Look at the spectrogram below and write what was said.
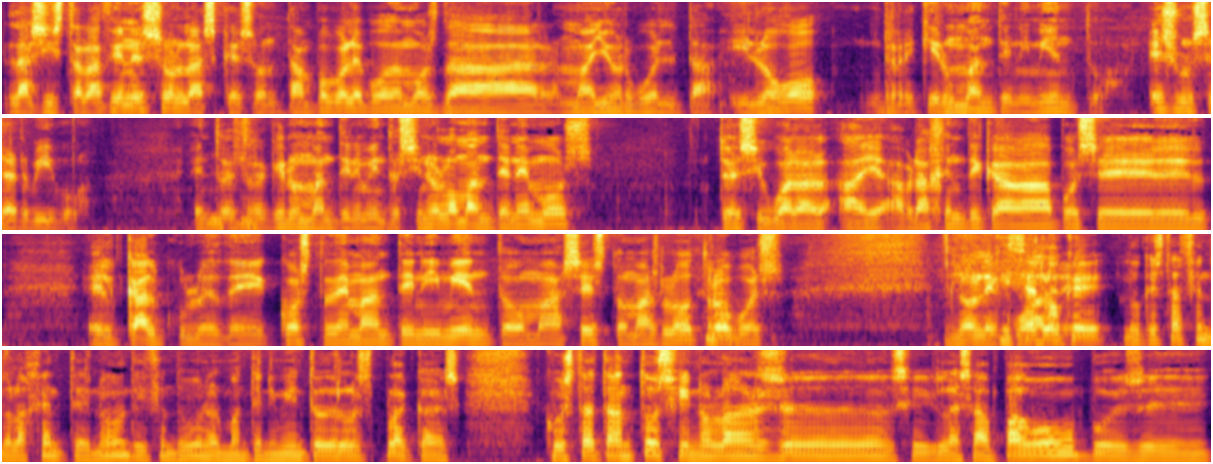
las instalaciones son las que son. Tampoco le podemos dar mayor vuelta. Y luego requiere un mantenimiento. Es un ser vivo. Entonces requiere un mantenimiento. Si no lo mantenemos, entonces igual habrá gente que haga pues el, el, cálculo de coste de mantenimiento más esto, más lo otro, pues no le Quizás lo que, lo que está haciendo la gente, ¿no? Diciendo, bueno, el mantenimiento de las placas cuesta tanto, si no las, eh, si las apago, pues eh,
